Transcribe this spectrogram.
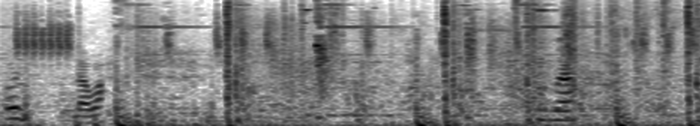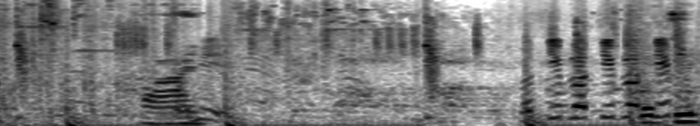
เฮ้ยแล้ววะจริงไหมตายพี่รถจิ๊บรถจิ๊บรถรถจิ๊บจิ๊บ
